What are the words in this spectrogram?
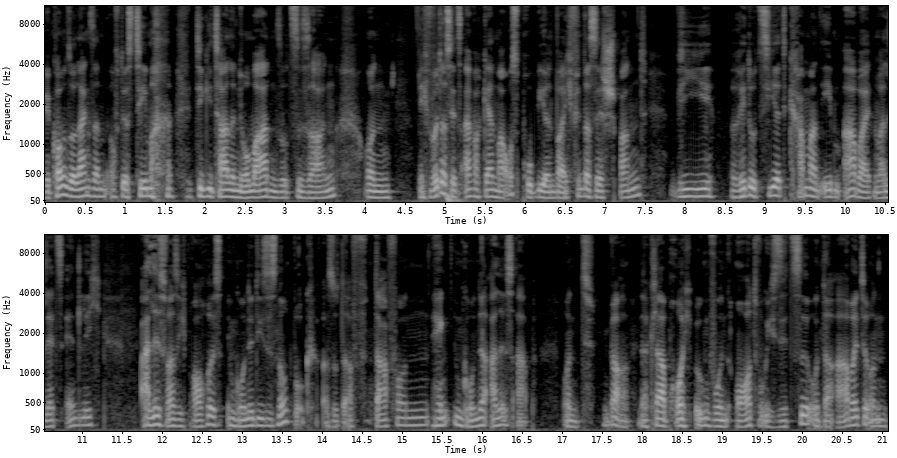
wir kommen so langsam auf das Thema digitale Nomaden sozusagen. Und ich würde das jetzt einfach gerne mal ausprobieren, weil ich finde das sehr spannend, wie reduziert kann man eben arbeiten, weil letztendlich alles, was ich brauche, ist im Grunde dieses Notebook. Also da, davon hängt im Grunde alles ab. Und ja, na klar brauche ich irgendwo einen Ort, wo ich sitze und da arbeite und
